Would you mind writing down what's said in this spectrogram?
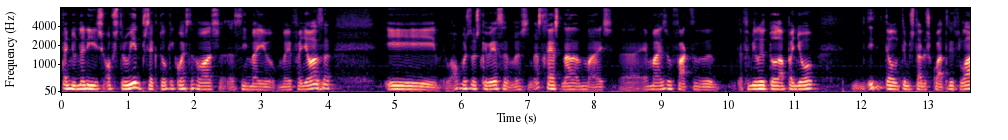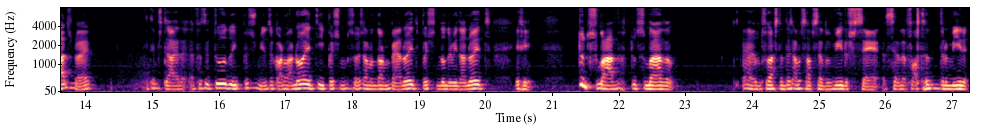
tenho o nariz obstruído, por isso é que estou aqui com esta voz assim meio, meio fanhosa e algumas dores de cabeça, mas, mas de resto nada de mais. Uh, é mais o facto de a família toda apanhou, então temos de estar os quatro isolados, não é? E temos de estar a fazer tudo, e depois os miúdos acordam à noite, e depois as pessoas já não dormem bem à noite, e depois não dormindo à noite, enfim, tudo somado, tudo somado uma pessoa às já não sabe se é do vírus, se é, se é da falta de dormir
